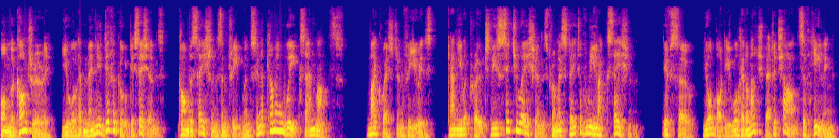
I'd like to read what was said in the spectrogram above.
On the contrary, you will have many difficult decisions, conversations and treatments in the coming weeks and months. My question for you is, can you approach these situations from a state of relaxation? If so, your body will have a much better chance of healing.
